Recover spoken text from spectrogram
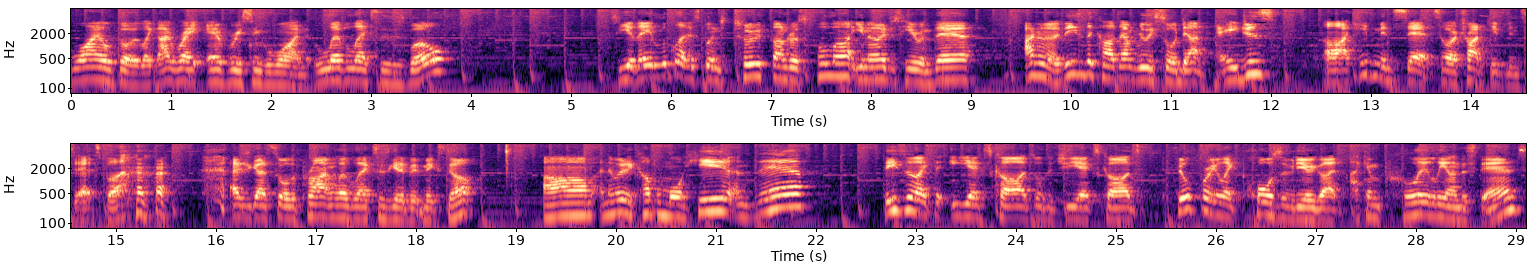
wild though, like I rate every single one. Level X's as well. So yeah, they look like they're split into two. Thundurus full art, you know, just here and there. I don't know, these are the cards I haven't really sorted down ages. Uh, I keep them in sets, so I try to keep them in sets, but as you guys saw, the prime level X's get a bit mixed up. Um, and then we got a couple more here and there. These are like the EX cards or the GX cards. Feel free to like pause the video guys, I completely understand.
